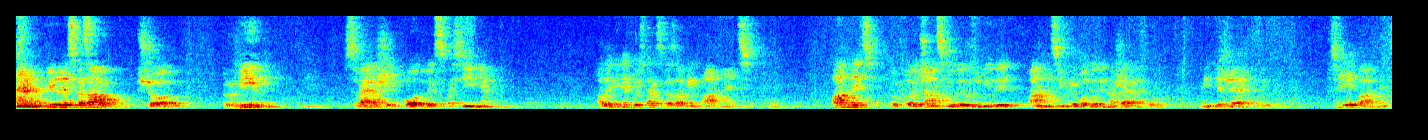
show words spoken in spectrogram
Він не сказав, що він звершить подвиг спасіння. Але він якось так сказав, він агнець. Агнець в той час люди розуміли, агнців приводили на жертву. Він є жертвою. Це є агнець.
